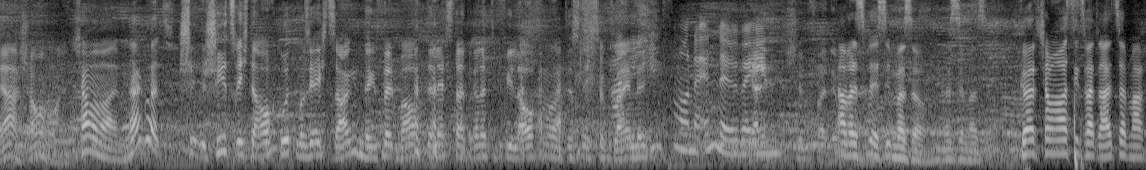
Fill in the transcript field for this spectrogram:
ja, schauen wir mal. Schauen wir mal. Na gut. Sch Schiedsrichter auch gut, muss ich echt sagen. Der gefällt mir auch. Der lässt halt relativ viel laufen und ist nicht so kleinlich. Schimpfen ohne Ende über Ja, ihn. halt immer. aber das ist immer so. Das ist immer so. Gut, schauen wir mal, was die zweite Halbzeit macht.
